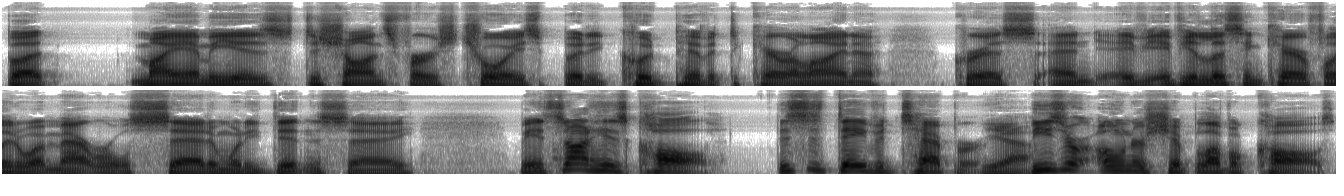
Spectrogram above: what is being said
but Miami is Deshaun's first choice, but it could pivot to Carolina, Chris. And if, if you listen carefully to what Matt Rhule said and what he didn't say, I mean, it's not his call. This is David Tepper. Yeah. These are ownership level calls.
